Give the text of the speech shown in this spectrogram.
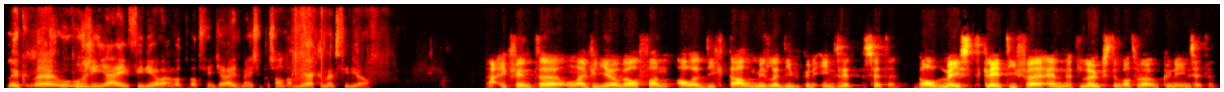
Luc, uh, hoe, hoe, zie jij video en wat, wat vind jij het meest interessant aan werken met video? Nou, ik vind uh, online video wel van alle digitale middelen die we kunnen inzetten, wel het meest creatieve en het leukste wat we ook kunnen inzetten.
